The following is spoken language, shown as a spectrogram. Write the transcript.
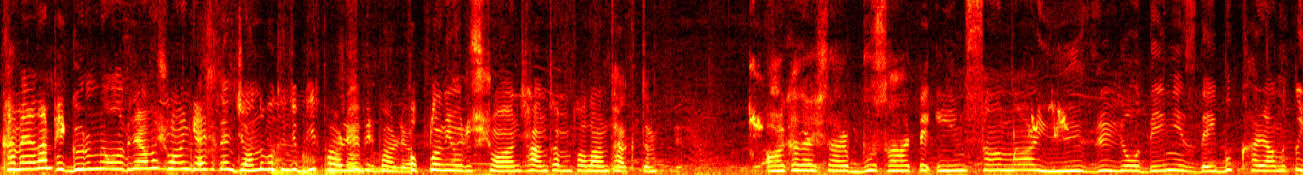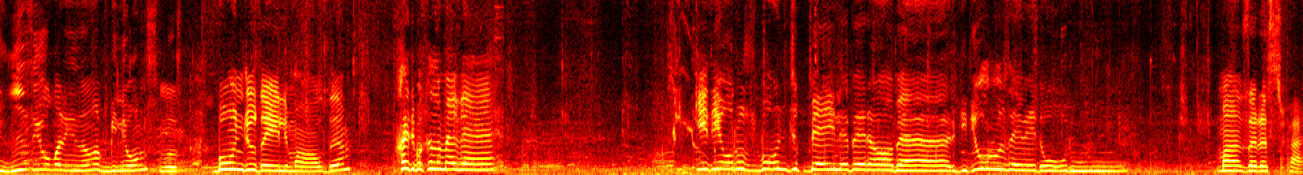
Kameradan pek görünmüyor olabilir ama şu an gerçekten canlı bakınca bir parlıyor bir parlıyor. Toplanıyoruz şu an. Çantamı falan taktım. Arkadaşlar bu saatte insanlar yüzüyor denizde. Bu karanlıkta yüzüyorlar inanabiliyor musunuz? Boncuğu da elime aldım. Hadi bakalım eve. Gidiyoruz Boncuk Bey'le beraber. Gidiyoruz eve doğru. Manzara süper.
